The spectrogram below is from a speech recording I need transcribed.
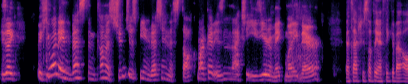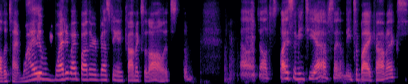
He's like, if you want to invest in comics, shouldn't just be investing in the stock market? Isn't it actually easier to make money there? That's actually something I think about all the time. Why why do I bother investing in comics at all? It's the, I'll, I'll just buy some ETFs. I don't need to buy comics.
